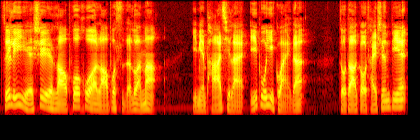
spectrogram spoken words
嘴里也是老泼货、老不死的乱骂，一面爬起来，一步一拐的走到狗才身边，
